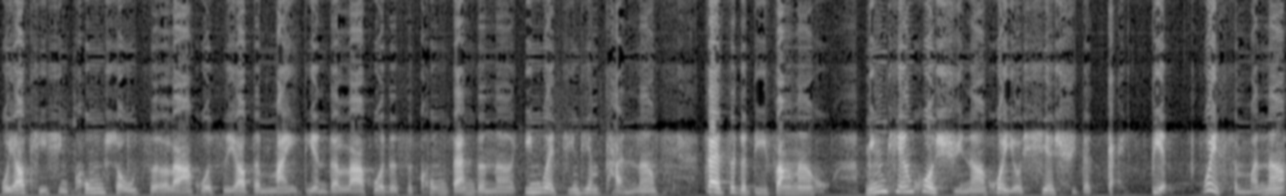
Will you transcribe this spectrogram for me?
我要提醒空手者啦，或是要等买点的啦，或者是空单的呢？因为今天盘呢，在这个地方呢，明天或许呢会有些许的改变。为什么呢？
